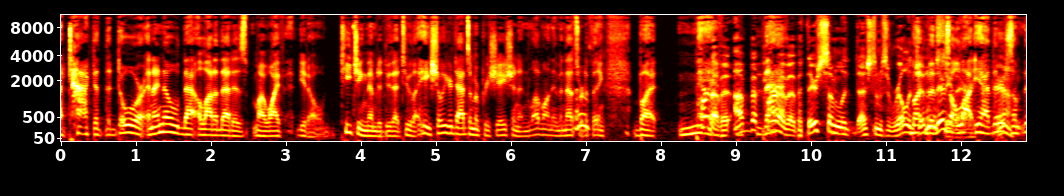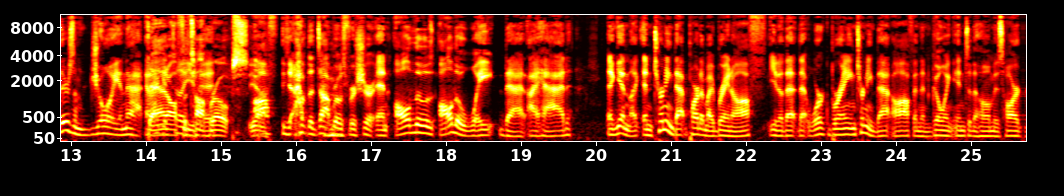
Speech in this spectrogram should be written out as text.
attacked at the door. And I know that a lot of that is my wife, you know, teaching them to do that too. Like, hey, show your dad some appreciation and love on him and that sort of thing. But man, part of it, I bet part of it, but there's some there's some real but, legitimacy but there's a there. lot, yeah. There's some there's some joy in that. And I Dad off the top that ropes, yeah. off, yeah, off the top ropes for sure. And all those all the weight that I had, again, like and turning that part of my brain off, you know, that that work brain, turning that off, and then going into the home is hard.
